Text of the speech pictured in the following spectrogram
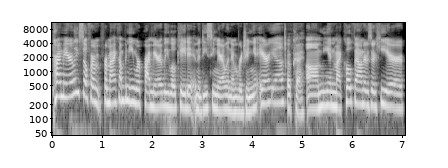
Primarily, so for for my company, we're primarily located in the D.C., Maryland, and Virginia area. Okay. Um, me and my co-founders are here.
